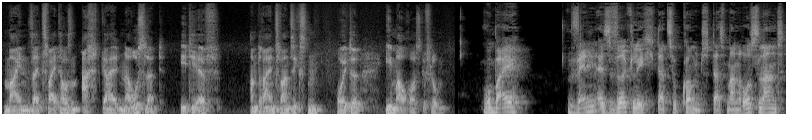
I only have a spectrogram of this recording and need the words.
mein seit 2008 gehaltener Russland ETF am 23. heute eben auch rausgeflogen. Wobei, wenn es wirklich dazu kommt, dass man Russland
